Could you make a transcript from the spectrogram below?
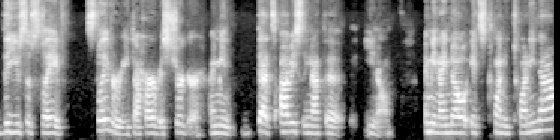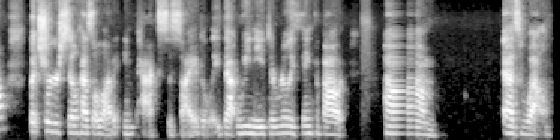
the use of slave slavery to harvest sugar. I mean, that's obviously not the you know. I mean, I know it's 2020 now, but sugar still has a lot of impacts societally that we need to really think about um, as well.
